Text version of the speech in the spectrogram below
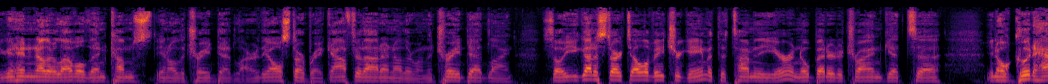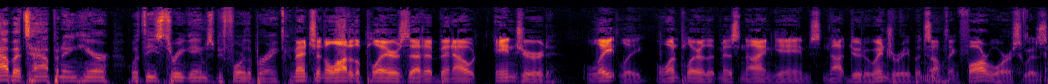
you're going to hit another level. Then comes, you know, the trade deadline or the All Star break. After that, another one, the trade deadline. So you got to start to elevate your game at the time of the year, and no better to try and get, uh, you know, good habits happening here with these three games before the break. You mentioned a lot of the players that have been out injured lately. One player that missed nine games, not due to injury, but something far worse, was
